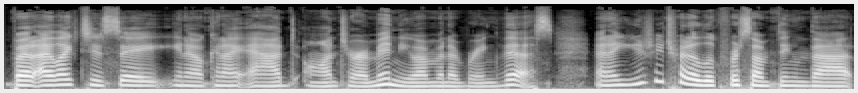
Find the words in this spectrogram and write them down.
But I like to say, you know, can I add onto our menu? I'm going to bring this. And I usually try to look for something that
